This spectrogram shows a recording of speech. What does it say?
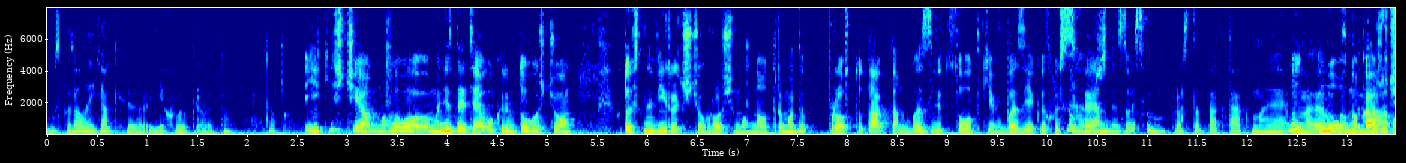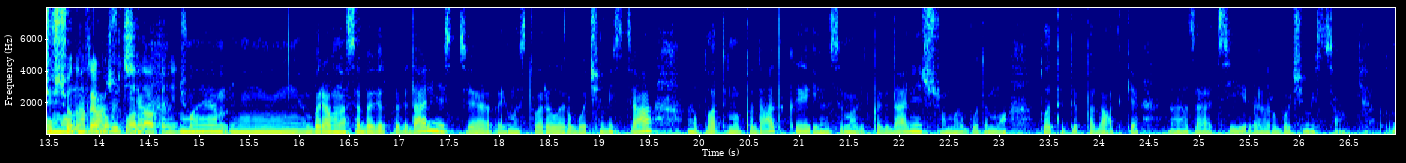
сказали, як е, їх виправити. Так. Які ще можливо, мені здається, окрім того, що хтось не вірить, що гроші можна отримати Мгм. просто так, там без відсотків, без якихось Ну, вони ж схем. не зовсім просто так. так. Ми, Ну, ми, умовно да, кажучи, що не треба кажучи, вкладати нічого. Ми беремо на себе відповідальність, е, і ми створили робочі місця, е, платимо податки і несемо відповідальність, що ми будемо платити податки е, за ці е, робочі місця.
